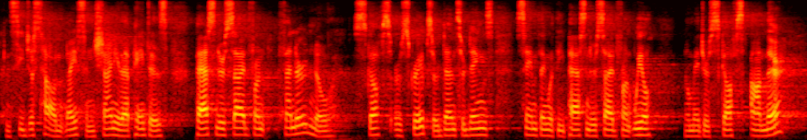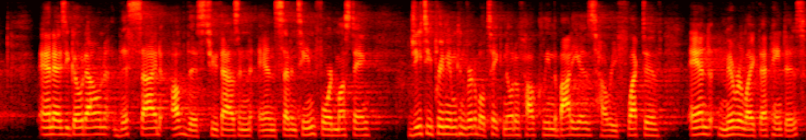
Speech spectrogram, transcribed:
You can see just how nice and shiny that paint is. Passenger side front fender, no scuffs or scrapes or dents or dings. Same thing with the passenger side front wheel. No major scuffs on there. And as you go down this side of this 2017 Ford Mustang GT Premium Convertible, take note of how clean the body is, how reflective and mirror-like that paint is.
